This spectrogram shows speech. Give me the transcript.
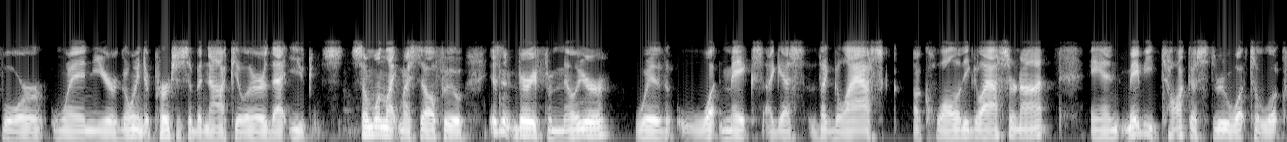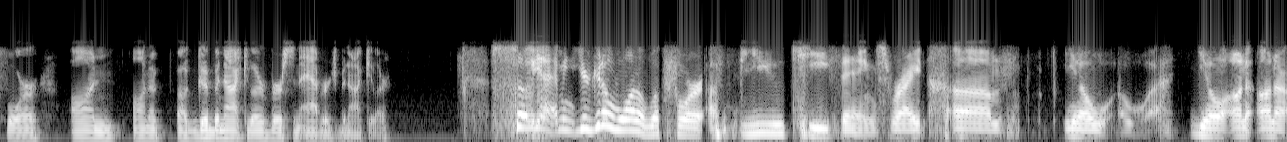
for when you're going to purchase a binocular that you someone like myself who isn't very familiar with what makes I guess the glass a quality glass or not and maybe talk us through what to look for on on a, a good binocular versus an average binocular. So yeah, I mean you're going to want to look for a few key things, right? Um, you know, you know on on a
